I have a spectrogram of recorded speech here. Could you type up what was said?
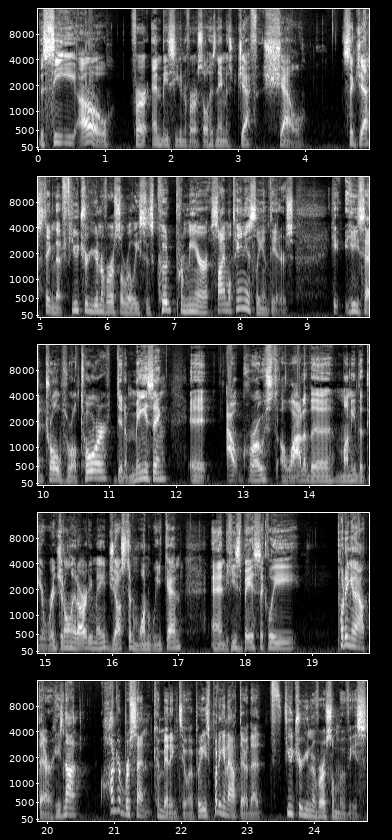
The CEO for NBC Universal, his name is Jeff Shell, suggesting that future Universal releases could premiere simultaneously in theaters. He, he said Trolls World Tour did amazing. It outgrossed a lot of the money that the original had already made just in one weekend. And he's basically putting it out there. He's not 100% committing to it, but he's putting it out there that future Universal movies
